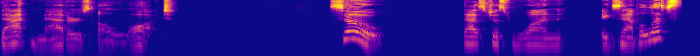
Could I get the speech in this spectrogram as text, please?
that matters a lot. So, that's just one example. Let's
